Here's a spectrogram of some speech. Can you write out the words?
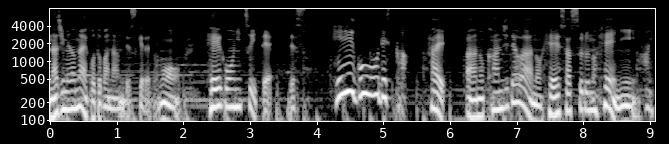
馴染みのない言葉なんですけれども閉合についてです。閉合ですか？はい。あの漢字ではあの閉鎖するの閉にはい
